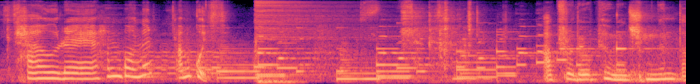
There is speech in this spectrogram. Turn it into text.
사흘에 한 번은 감고 있어. 앞으로 내 옆에 오면 죽는다.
